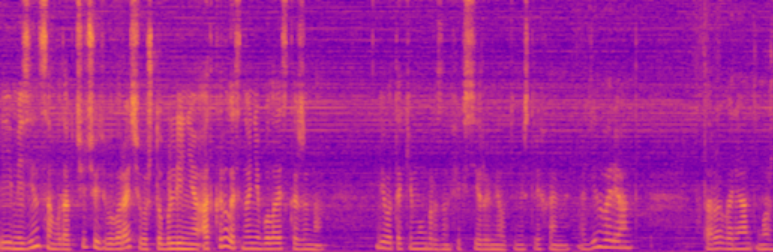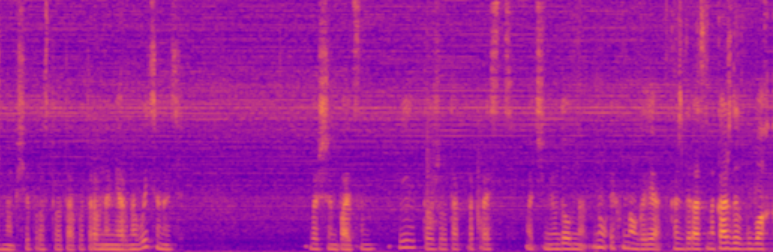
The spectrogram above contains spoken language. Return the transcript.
И мизинцем вот так чуть-чуть выворачиваю, чтобы линия открылась, но не была искажена. И вот таким образом фиксирую мелкими штрихами. Один вариант. Второй вариант можно вообще просто вот так вот равномерно вытянуть большим пальцем и тоже вот так прокрасить. Очень удобно. Ну, их много. Я каждый раз на каждых губах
